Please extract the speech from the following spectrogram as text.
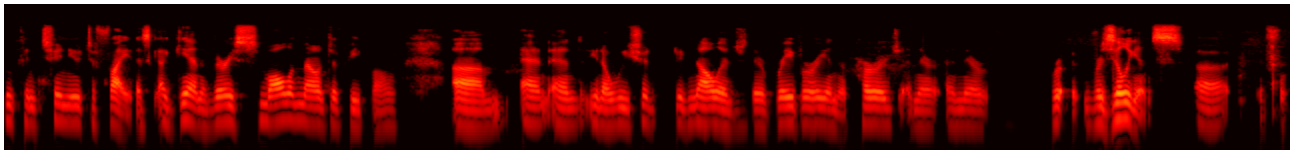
who continue to fight. As again, a very small amount of people. Um, and and you know we should acknowledge their bravery and their courage and their and their re- resilience uh, for,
